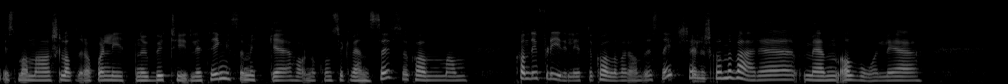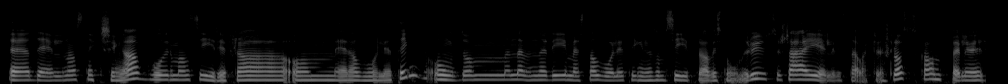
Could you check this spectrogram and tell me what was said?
Hvis man har sladra på en liten ubetydelig ting som ikke har noen konsekvenser, så kan, man, kan de flire litt og kalle hverandre snitch. Eller så kan det være med den alvorlige eh, delen av snitchinga, hvor man sier ifra om mer alvorlige ting. Ungdom nevner de mest alvorlige tingene som sier fra hvis noen ruser seg, eller hvis det har vært en slåsskamp, eller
